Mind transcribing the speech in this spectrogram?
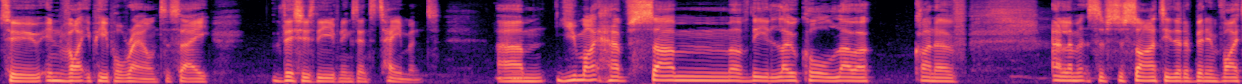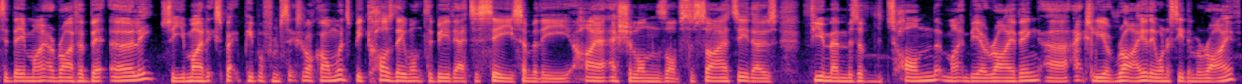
to invite people round to say this is the evening's entertainment. Um, you might have some of the local lower kind of elements of society that have been invited, they might arrive a bit early. So you might expect people from six o'clock onwards because they want to be there to see some of the higher echelons of society. Those few members of the ton that might be arriving uh, actually arrive. They want to see them arrive.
